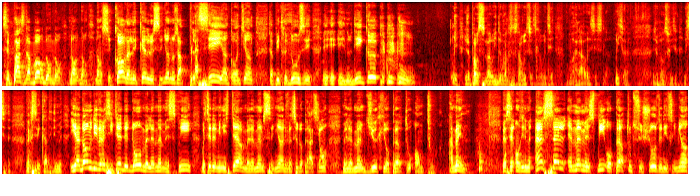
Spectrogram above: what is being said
se, passent d'abord dans, dans, dans, dans, ce corps dans lequel le Seigneur nous a placés, 1 Corinthiens chapitre 12, et, et nous dit que je pense là, oui, voilà, c'est cela, oui, c'est ce que Voilà, oui, c'est cela. Oui, voilà. Je pense, oui, oui verset 4, il dit, il y a donc diversité de dons, mais le même esprit, diversité de ministère, mais le même Seigneur, diversité d'opérations, mais le même Dieu qui opère tout en tout. Amen. Verset 11, il dit, mais un seul et même esprit opère toutes ces choses, distribuant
